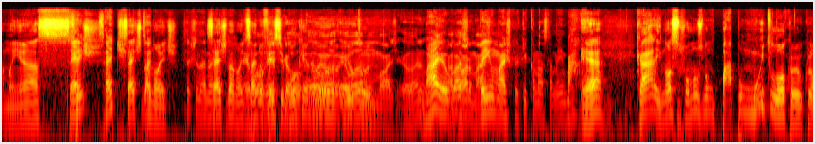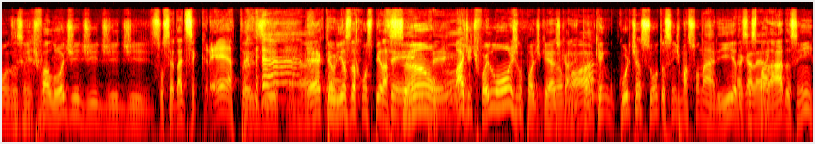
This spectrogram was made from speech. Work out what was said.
Amanhã às Seis- sete. Sete? Sete da Sete noite. Sete da noite. Sete da noite, Eu sai no Facebook eu, e no eu, eu YouTube. amo mágica, eu amo, Bah, eu adoro gosto. mágica. Tem um mágico aqui com nós também. Bah. É. Cara, e nós fomos num papo muito louco, eu e o Cronos. Assim, a gente falou de, de, de, de sociedades secretas, e, Aham. é, teorias da conspiração. Sim, sim. Lá a gente foi longe no podcast, Vamos cara. lá. Então, quem curte assunto assim de maçonaria, dessas galera- paradas, assim,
